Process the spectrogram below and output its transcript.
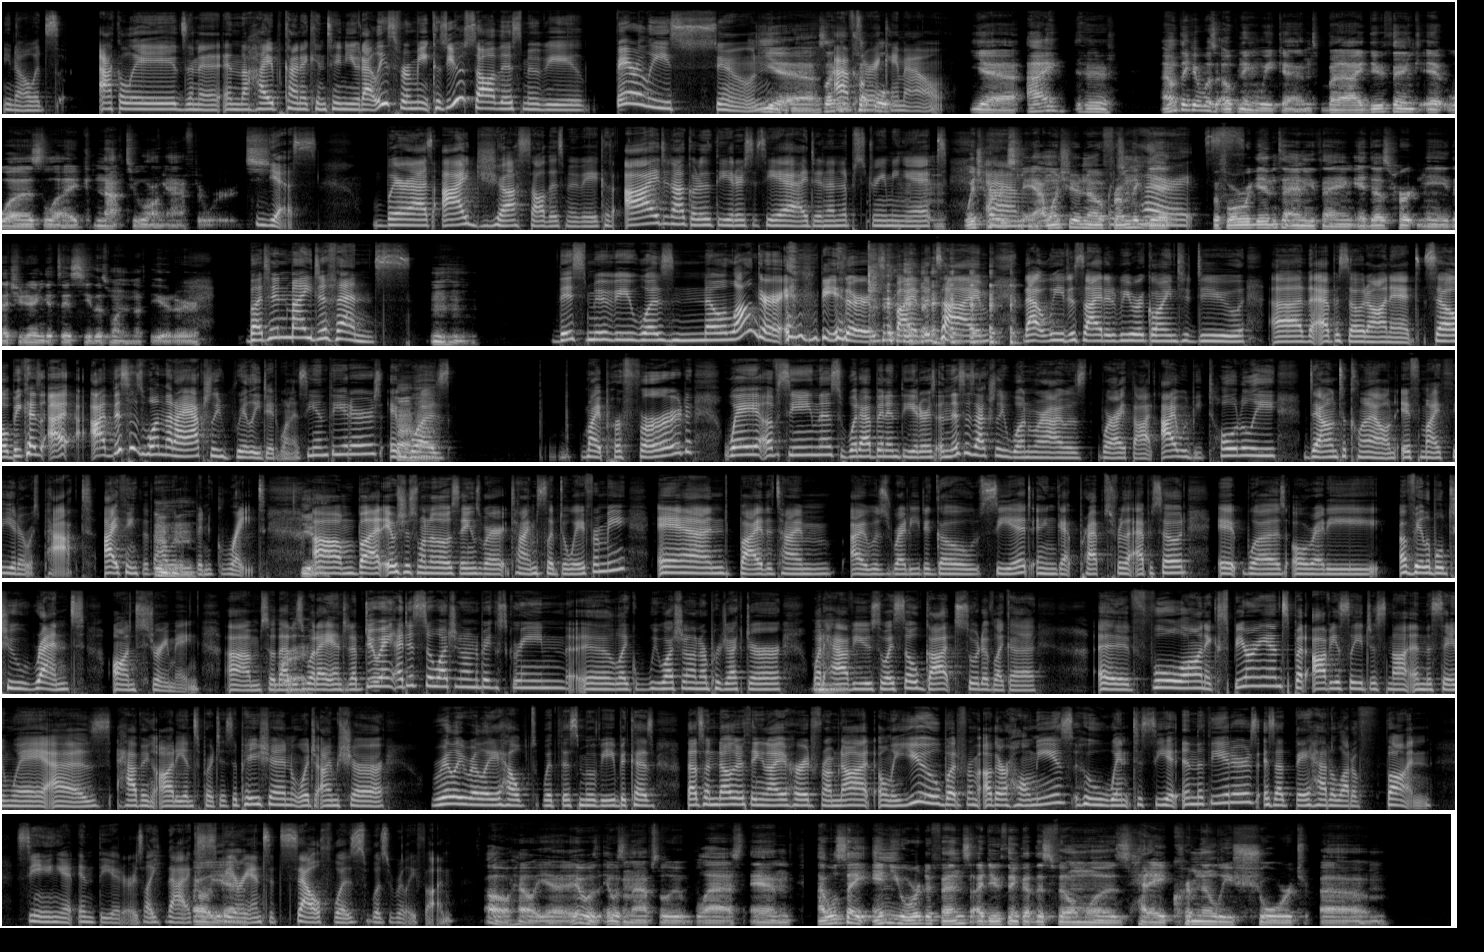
you know, its accolades and and the hype kind of continued at least for me because you saw this movie fairly soon Yeah, it's like after a couple. it came out. Yeah, I uh, I don't think it was opening weekend, but I do think it was like not too long afterwards. Yes. Whereas I just saw this movie because I did not go to the theaters to see it. I didn't end up streaming it. Mhm. Which hurts me. I Um, want you to know from the get before we get into anything, it does hurt me that you didn't get to see this one in the theater. But in my defense, hmm this movie was no longer in theaters by the time that we decided we were going to do uh, the episode on it. So because I, I this is one that I actually really did want to see in theaters. It Uh-huh. was my preferred way of seeing this would have been in theaters and this is actually one where I was where I thought I would be totally down to clown if my theater was packed. I think that that would have Mhm. been great. Yeah. Um, but it was just one of those things where time slipped away from me. And by the time I was ready to go see it and get prepped for the episode, it was already available to rent on streaming. Um, so that is Right. what I ended up doing. I did still watch it on a big screen, uh, like we watched it on our projector, what Mhm. have you. So I still got sort of like a a full on experience, but obviously just not in the same way as having audience participation, which I'm sure really, really helped with this movie because that's another thing that I heard from not only you, but from other homies who went to see it in the theaters is that they had a lot of fun seeing it in theaters. Like that Oh, yeah. experience itself was was really fun. Oh hell yeah! It was it was an absolute blast, and I will say, in your defense, I do think that this film was had a criminally short um,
